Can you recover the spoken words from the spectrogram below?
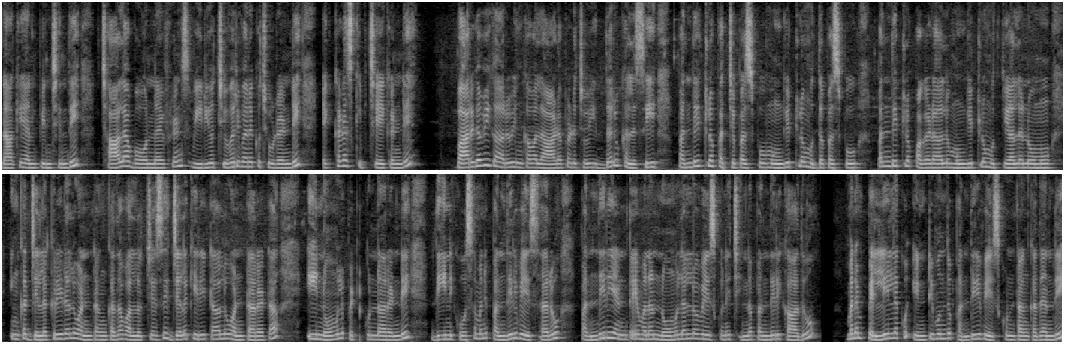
నాకే అనిపించింది. చాలా బాగున్నాయి ఫ్రెండ్స్ వీడియో చివరి వరకు చూడండి. ఎక్కడ స్కిప్ చేయకండి. భార్గవి గారు ఇంకా వాళ్ళ ఆడపడుచు ఇద్దరూ కలిసి పందిట్లో పచ్చిపసుపు ముంగిట్లో ముద్ద పసుపు పందిట్లో పగడాలు ముంగిట్లో ముత్యాల నోము ఇంకా జలక్రీడలు అంటాం కదా వాళ్ళు వచ్చేసి జల కిరీటాలు అంటారట. ఈ నోములు పెట్టుకున్నారండి. దీనికోసమని పందిరి వేశారు. పందిరి అంటే మనం నోములలో వేసుకునే చిన్న పందిరి కాదు. మనం పెళ్ళిళ్ళకు ఇంటి ముందు పందిరి వేసుకుంటాం కదండి.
